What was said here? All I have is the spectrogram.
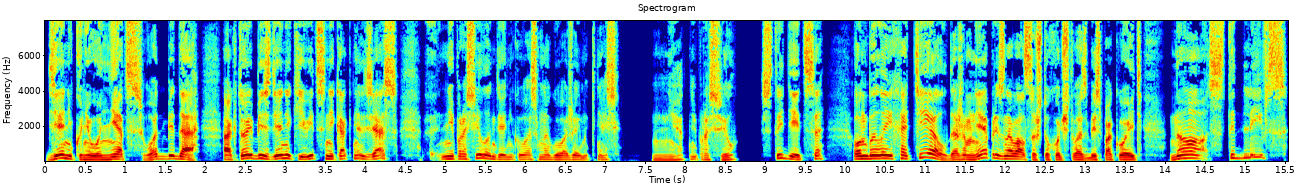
Денег у него нет, вот беда. А кто и без денег явиться никак нельзя-с. Э, не просил он денег у вас, многоуважаемый князь? Нет, не просил. Стыдиться. Он было и хотел, даже мне признавался, что хочет вас беспокоить, но стыдливс,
